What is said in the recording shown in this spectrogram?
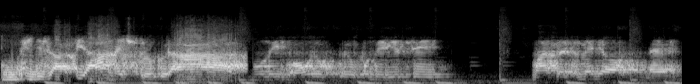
De desafiar, né, de procurar voleibol, eu, eu poderia ser uma atleta melhor, né?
